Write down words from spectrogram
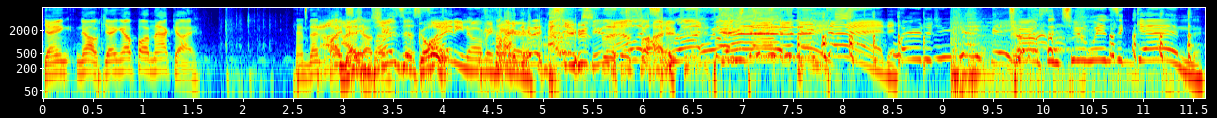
Gang, no, gang up on that guy. And then fight Alex each other. Bugs are Go. fighting over I here. didn't choose choose this this Alex fight. brought Where Bugs down and they're dead. Where did you take me? Charleston Chew wins again.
